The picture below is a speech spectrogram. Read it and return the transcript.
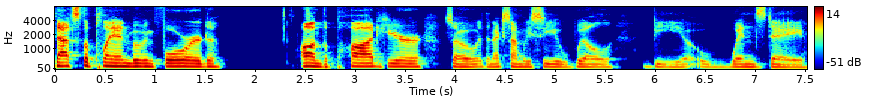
that's the plan moving forward on the pod here. So the next time we see you will be Wednesday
